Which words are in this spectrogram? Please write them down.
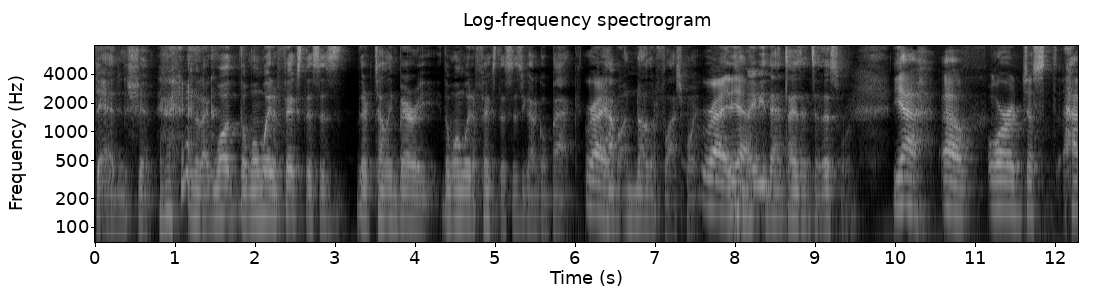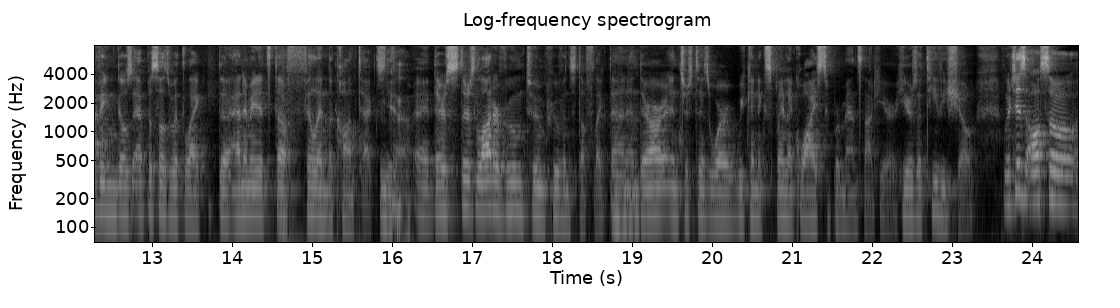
dead and shit, and they're like, well, the one way to fix this is they're telling Barry the one way to fix this is you got to go back, Right. Have another flashpoint, Right, yeah. Maybe that ties into this one. Yeah, uh, or just having those episodes with like the animated stuff fill in the context. Yeah. uh, there's there's a lot of room to improve and stuff like that, Mm-hmm. and there are instances where we can explain like why Superman's not here. Here's a TV show, which is also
